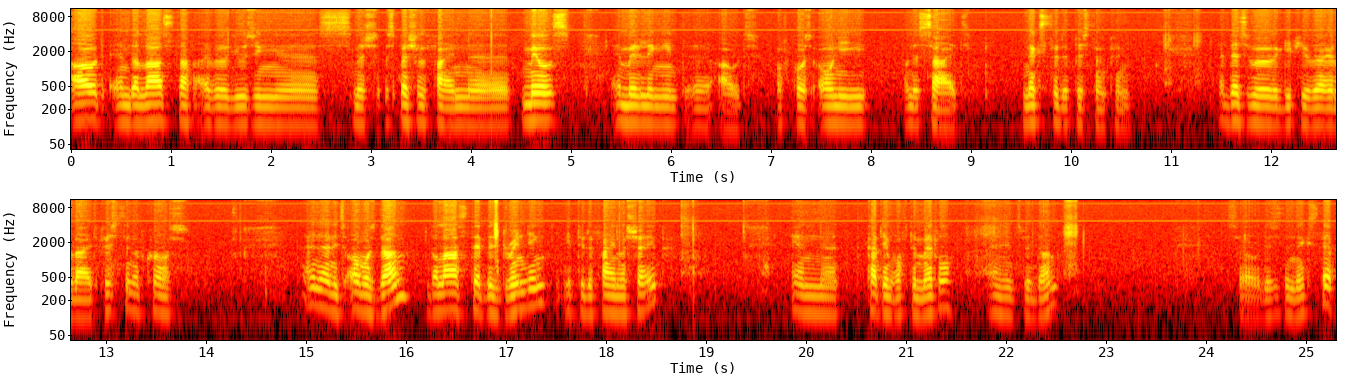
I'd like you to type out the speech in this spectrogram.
out and the last stuff I will using uh, special fine uh, mills and milling it uh, out. Of course only on the side next to the piston pin. And this will give you a very light piston of course and then it's almost done the last step is grinding it to the final shape and uh, cutting off the metal and it's been done so this is the next step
